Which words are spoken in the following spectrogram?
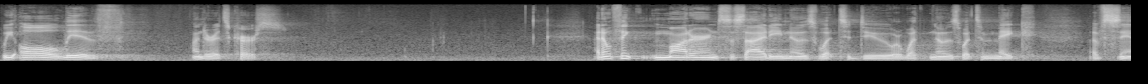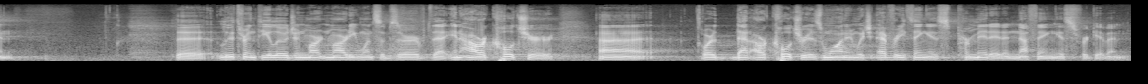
We all live under its curse. I don't think modern society knows what to do or what knows what to make of sin. The Lutheran theologian Martin Marty once observed that in our culture, uh, or that our culture is one in which everything is permitted and nothing is forgiven.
